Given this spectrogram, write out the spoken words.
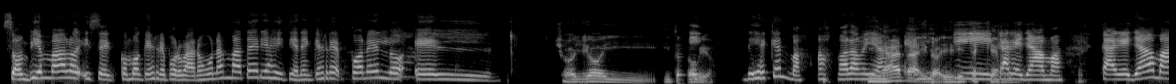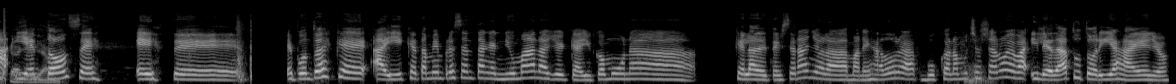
son bien malos y se como que reprobaron unas materias y tienen que reponerlo el Shoyo y, y Tobio. dije Kenma, ah, mala mía. y, Kageyama. Kageyama, y entonces este el punto es que ahí es que también presentan el New Manager, que hay como una, que la de tercer año, la manejadora, busca una muchacha nueva y le da tutorías a ellos.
